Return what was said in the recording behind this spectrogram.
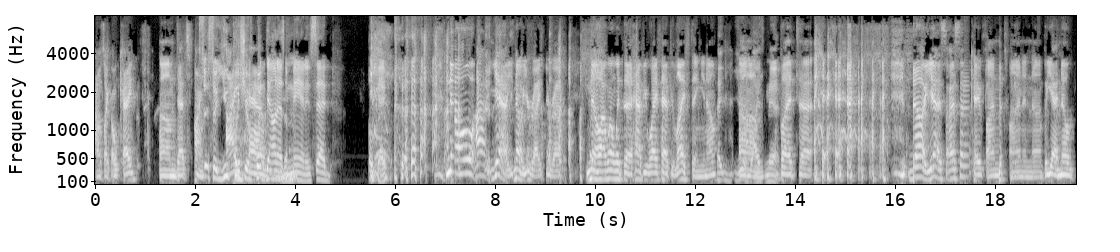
i was like okay um that's fine. So, so you put I your have, foot down as a man and said okay. No uh, yeah no you're right you're right. No i went with the happy wife happy life thing you know? You're um, a wise man. but uh no, yes, I said okay, fine, that's fine, and uh, but yeah, no,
